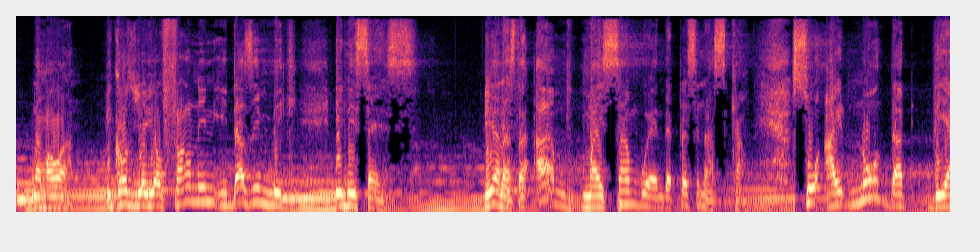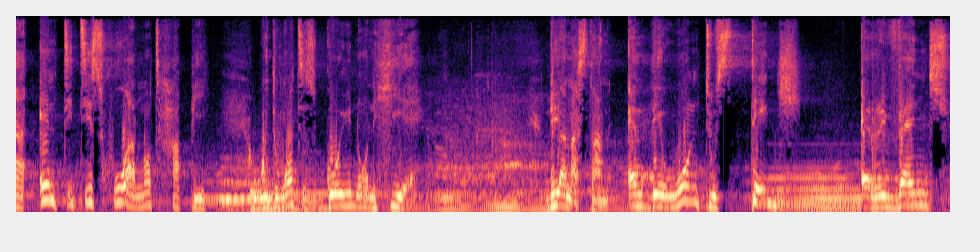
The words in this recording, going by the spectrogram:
Number one, because you're, you're frowning, it doesn't make any sense. Do you understand? I'm my somewhere and the person has come. So I know that there are entities who are not happy with what is going on here. Do you understand? And they want to stage a revenge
